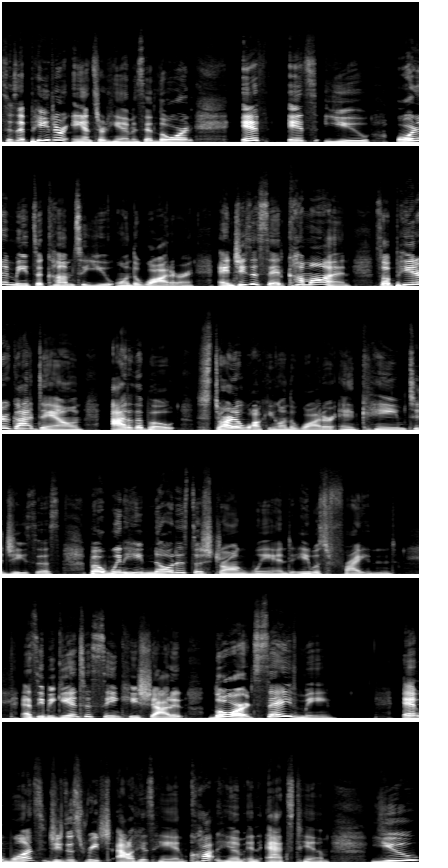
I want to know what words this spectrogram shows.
says that Peter answered him and said, Lord, if it's you, order me to come to you on the water. And Jesus said, Come on. So Peter got down out of the boat, started walking on the water, and came to Jesus. But when he noticed a strong wind, he was frightened. As he began to sink, he shouted, Lord, save me. At once, Jesus reached out his hand, caught him, and asked him, You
